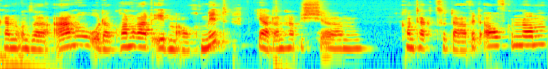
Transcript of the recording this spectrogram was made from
kann unser Arno oder Konrad eben auch mit. Ja, dann habe ich ähm, Kontakt zu David aufgenommen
